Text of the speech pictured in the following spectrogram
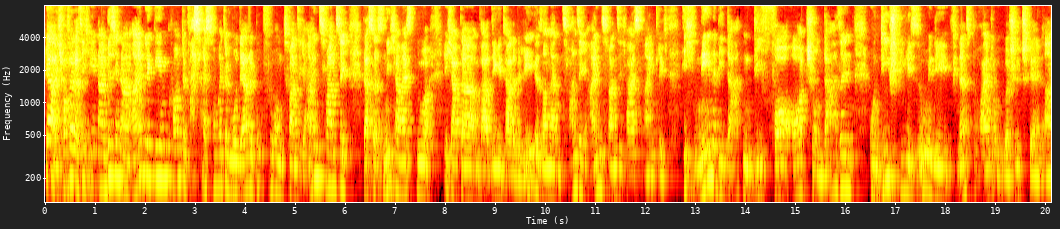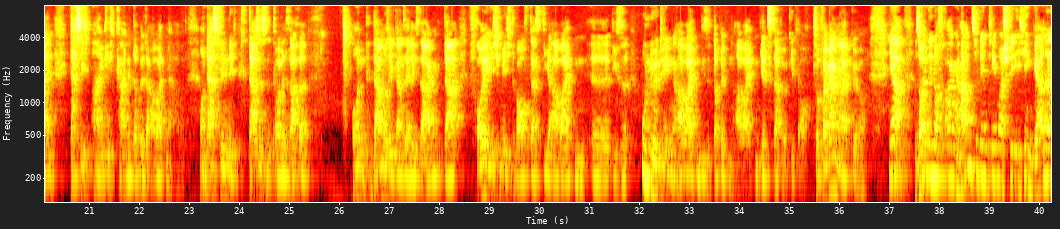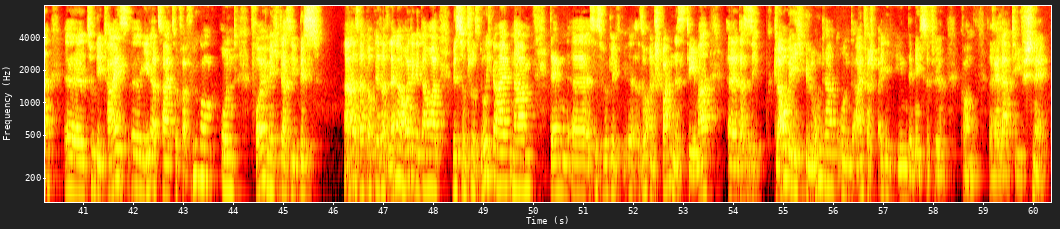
Ja, ich hoffe, dass ich Ihnen ein bisschen einen Einblick geben konnte, was heißt heute moderne Buchführung 2021, dass das nicht heißt nur, ich habe da ein paar digitale Belege, sondern 2021 heißt eigentlich, ich nehme die Daten, die vor Ort schon da sind und die spiele ich so in die Finanzbuchhaltung über Schnittstellen ein, dass ich eigentlich keine doppelte Arbeit mehr habe. Und das finde ich, das ist eine tolle Sache. Und da muss ich ganz ehrlich sagen, da freue ich mich drauf, dass die Arbeiten, äh, diese unnötigen Arbeiten, diese doppelten Arbeiten jetzt da wirklich auch zur Vergangenheit gehören. Ja, sollen Sie noch Fragen haben zu dem Thema, stehe ich Ihnen gerne äh, zu Details äh, jederzeit zur Verfügung und freue mich, dass Sie bis ja, es hat doch etwas länger heute gedauert, bis zum Schluss durchgehalten haben, denn äh, es ist wirklich äh, so ein spannendes Thema, äh, dass es sich glaube ich, gelohnt hat. Und ein verspreche ich Ihnen, der nächste Film kommt relativ schnell.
